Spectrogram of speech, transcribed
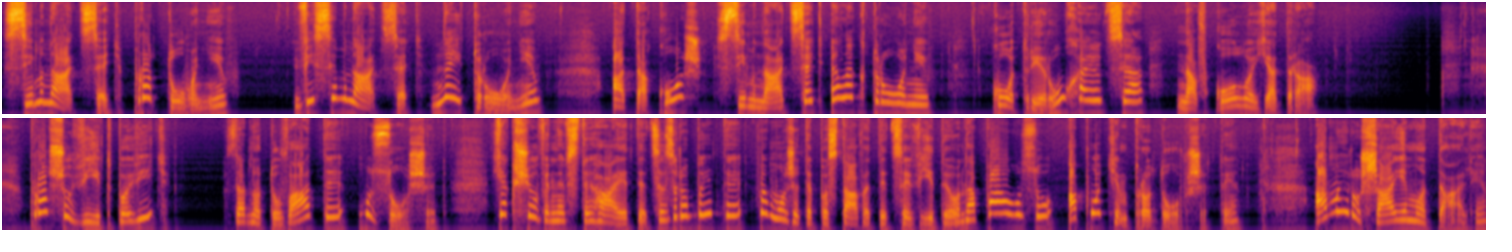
17 протонів, 18 нейтронів, а також 17 електронів, котрі рухаються навколо ядра. Прошу відповідь занотувати у зошит. Якщо ви не встигаєте це зробити, ви можете поставити це відео на паузу, а потім продовжити. А ми рушаємо далі.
